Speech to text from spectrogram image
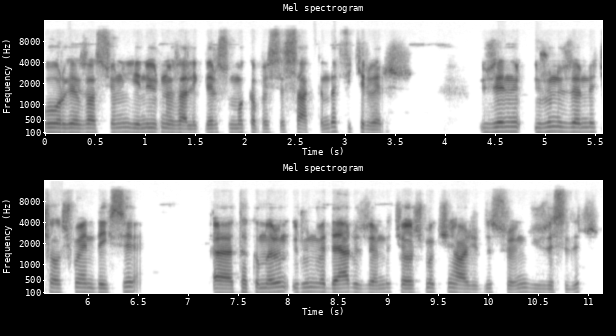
Bu organizasyonun yeni ürün özellikleri sunma kapasitesi hakkında fikir verir. Üzerine, ürün üzerinde çalışma endeksi e, takımların ürün ve değer üzerinde çalışmak için harcadığı sürenin yüzdesidir.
